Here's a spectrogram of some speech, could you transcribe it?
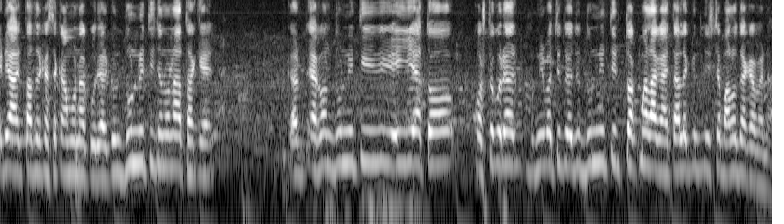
এটা তাদের কাছে কামনা করি। আর কোনো দুর্নীতি যেন না থাকে, কারণ এখন দুর্নীতি এই এত কষ্ট করে নির্বাচিত যদি দুর্নীতির তকমা লাগায়, তাহলে কিন্তু জিনিসটা ভালো দেখাবে না।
